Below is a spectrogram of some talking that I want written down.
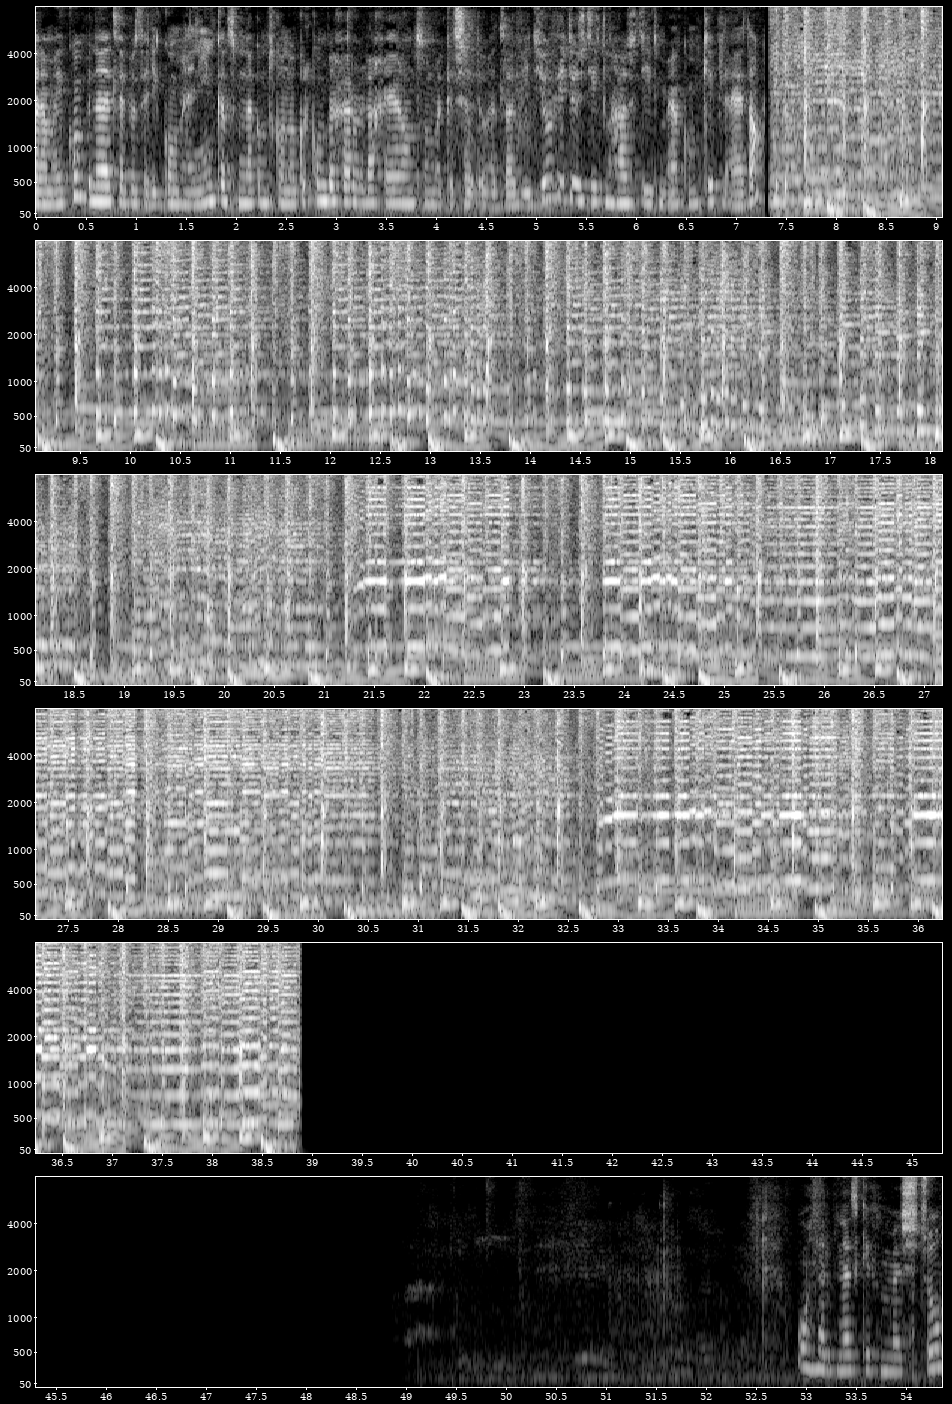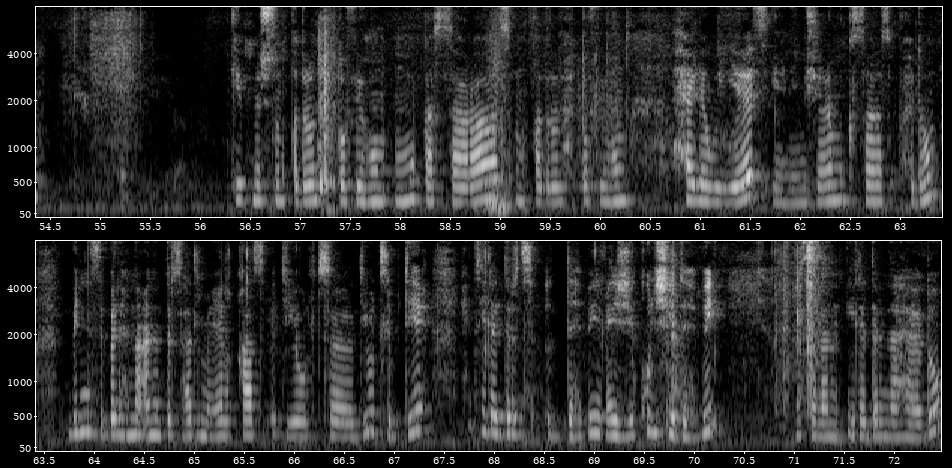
السلام عليكم. بنات لاباس عليكم هانيين كنتمنىكم تكونوا كلكم بخير وعلى خير. وأنتم كتشاهدوا هذا الفيديو فيديو جديد نهار جديد معكم كيف العادة. وهنا البنات كيف ما شفتوا كيف ما شفتوا نقدروا نحطوا فيهم مكسرات نقدروا نحطوا فيهم حلويات يعني ماشي غير مكسرات بوحدهم. بالنسبة لهنا أنا درت هاد المعلقات ديال ديال البديع حيت إلا درت الذهبي غيجي كلشي ذهبي. مثلا إلا درنا هادو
